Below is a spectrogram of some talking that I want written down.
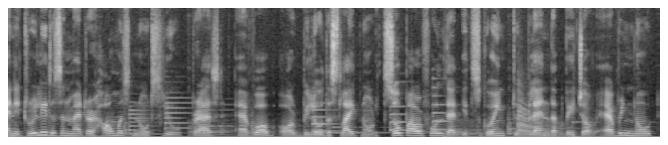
and it really doesn't matter how much notes you pressed above or below the slide note it's so powerful that it's going to blend the pitch of every note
